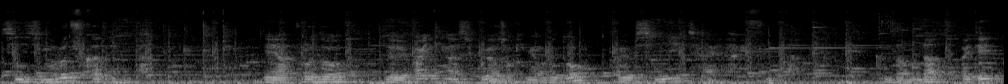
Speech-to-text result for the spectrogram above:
진심으로 축하드립니다. 예, 앞으로도 늘 화이팅 하시고요. 저 김영대도 더 열심히 잘 하겠습니다. 감사합니다. 화이팅!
